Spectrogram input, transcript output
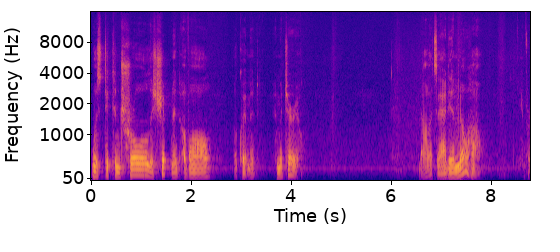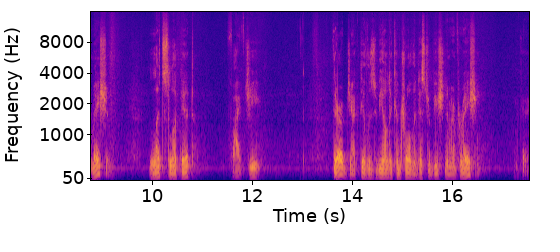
was to control the shipment of all equipment and material. Now let's add in know how, information. Let's look at 5G. Their objective was to be able to control the distribution of information. Okay.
